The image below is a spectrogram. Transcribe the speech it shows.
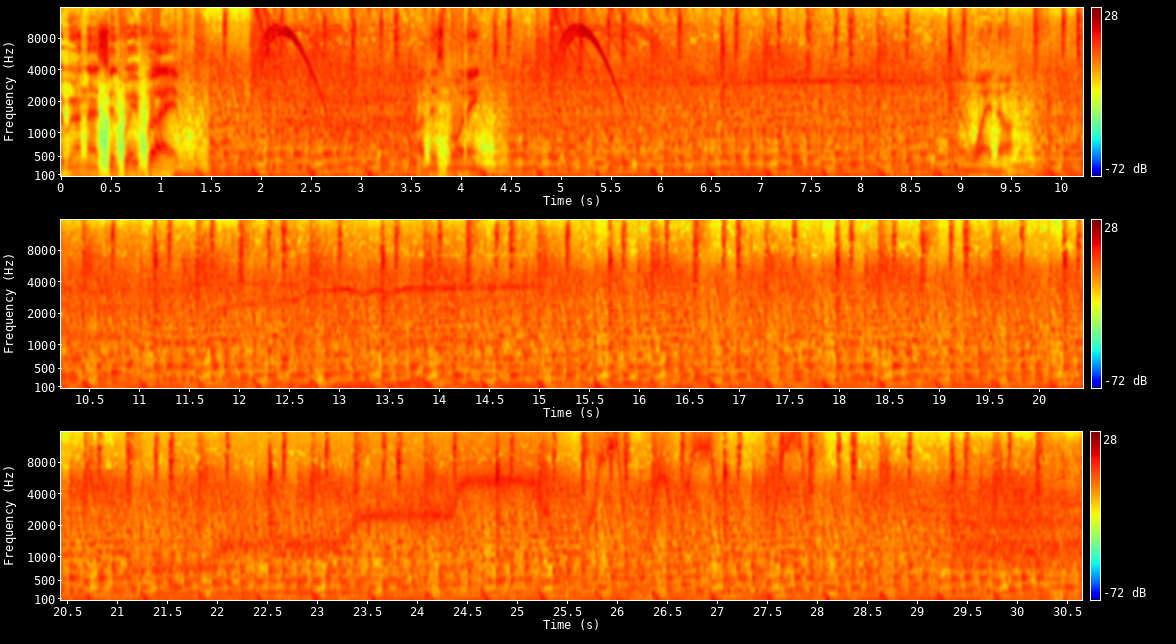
Like we're on that synthwave vibe on this morning. And why not?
